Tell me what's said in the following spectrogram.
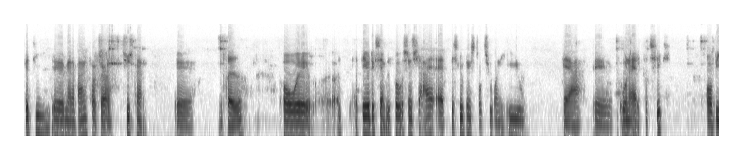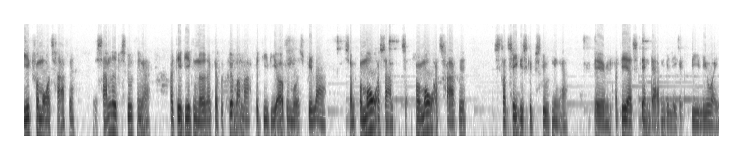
fordi øh, man er bange for at gøre Tyskland øh, vrede. Og, øh, og det er jo et eksempel på, synes jeg, at beslutningsstrukturen i EU er øh, under al kritik, og vi ikke formår at træffe samlede beslutninger, og det er virkelig noget, der kan bekymre mig, fordi vi er op imod spillere, som formår at, sam- formår at træffe strategiske beslutninger. Øhm, og det er altså den verden, vi, ligger, vi lever i.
